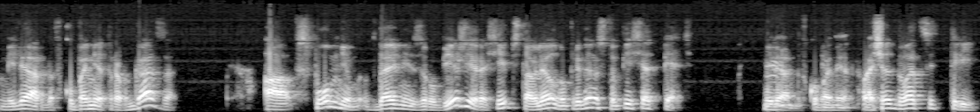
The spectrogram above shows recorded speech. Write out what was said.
миллиардов кубометров газа, а вспомним, в дальние зарубежье Россия поставляла, ну, примерно 155 миллиардов кубометров, а сейчас 23.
